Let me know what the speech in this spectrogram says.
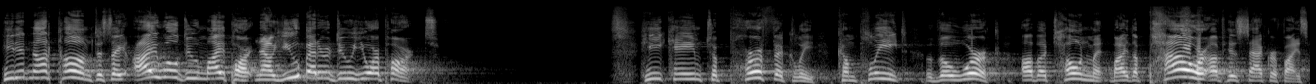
He did not come to say, I will do my part, now you better do your part. He came to perfectly complete the work of atonement by the power of his sacrifice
